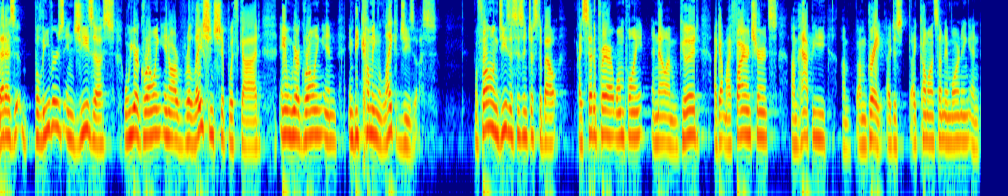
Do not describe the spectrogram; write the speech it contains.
that as believers in Jesus, we are growing in our relationship with God and we are growing in, in becoming like Jesus. Now, following Jesus isn't just about, I said a prayer at one point and now I'm good. I got my fire insurance. I'm happy. I'm, I'm great. I just, I come on Sunday morning and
